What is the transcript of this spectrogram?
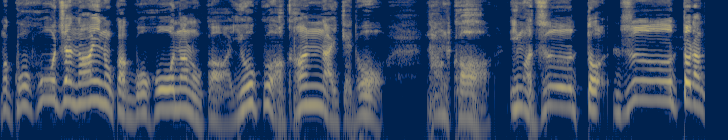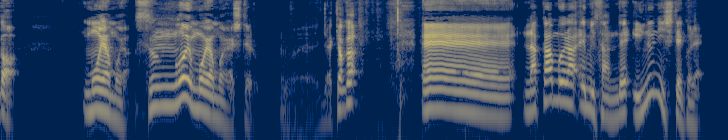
まあ、誤報じゃないのか誤報なのか、よくわかんないけど、なんか、今ずーっと、ずーっとなんか、もやもや、すんごいもやもやしてる。じゃあ曲。えー、中村恵美さんで犬にしてくれ。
